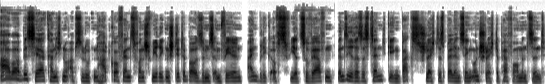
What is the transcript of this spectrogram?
Aber bisher kann ich nur absoluten Hardcore-Fans von schwierigen Städtebau-Sims empfehlen, einen Blick auf Sphere zu werfen, wenn sie resistent gegen Bugs, schlechtes Balancing und schlechte Performance sind.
